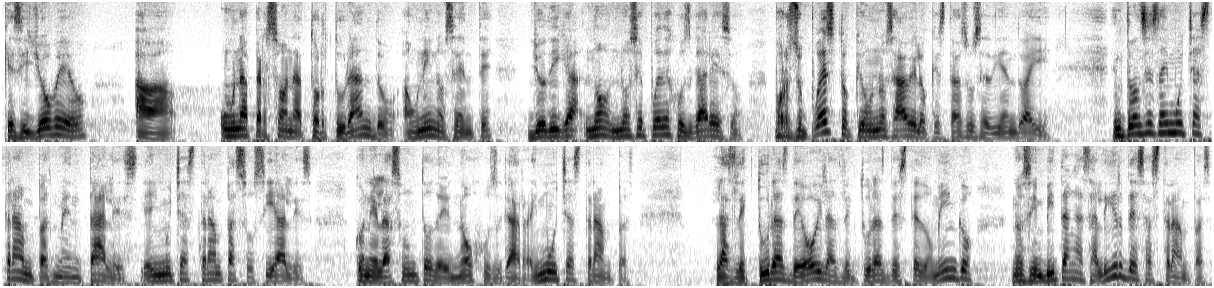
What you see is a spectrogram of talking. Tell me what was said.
que si yo veo a una persona torturando a un inocente, yo diga, no, no se puede juzgar eso. Por supuesto que uno sabe lo que está sucediendo ahí. Entonces hay muchas trampas mentales y hay muchas trampas sociales con el asunto de no juzgar. Hay muchas trampas. Las lecturas de hoy, las lecturas de este domingo, nos invitan a salir de esas trampas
